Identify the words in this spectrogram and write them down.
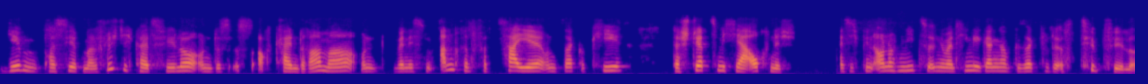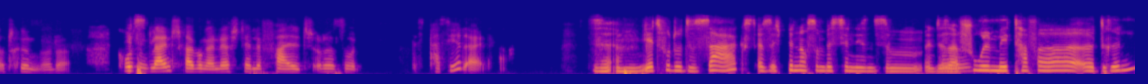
jedem passiert mal ein Flüchtigkeitsfehler und das ist auch kein Drama. Und wenn ich es einem anderen verzeihe und sage, okay, da stört es mich ja auch nicht. Also ich bin auch noch nie zu irgendjemand hingegangen und habe gesagt, du, da ist Tippfehler drin oder Groß- und Kleinschreibung an der Stelle falsch oder so. Das passiert einfach. ähm, jetzt, wo du das sagst, also ich bin noch so ein bisschen in diesem, in dieser Mhm. Schulmetapher, äh, drin,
